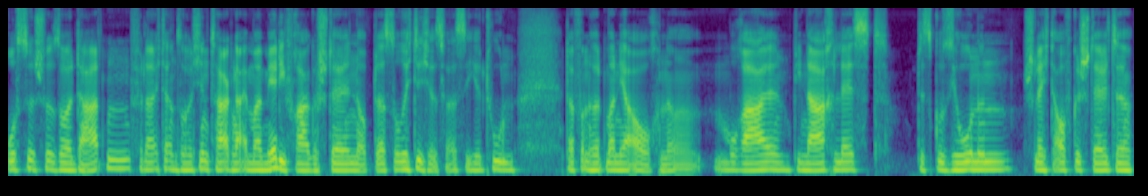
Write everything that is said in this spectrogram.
russische Soldaten vielleicht an solchen Tagen einmal mehr die Frage stellen, ob das so richtig ist, was sie hier tun. Davon hört man ja auch. Ne? Moral, die nachlässt, Diskussionen, schlecht aufgestellte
